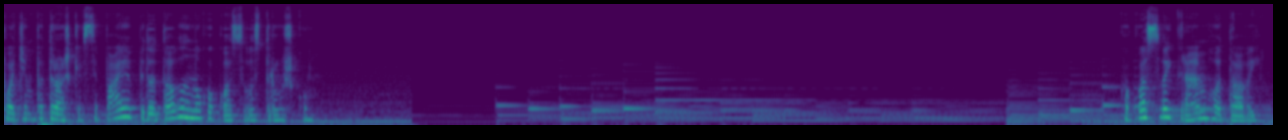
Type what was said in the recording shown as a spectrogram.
Потім потрошки всипаю підготовлену кокосову стружку. Кокосовий крем готовий.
